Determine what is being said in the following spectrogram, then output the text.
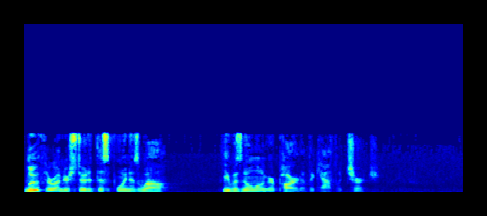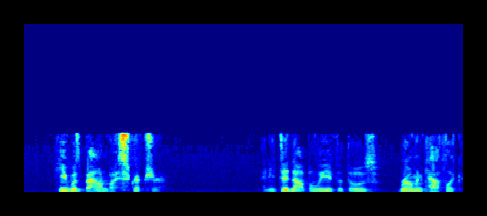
Luther understood at this point as well. He was no longer part of the Catholic Church. He was bound by Scripture. And he did not believe that those Roman Catholic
